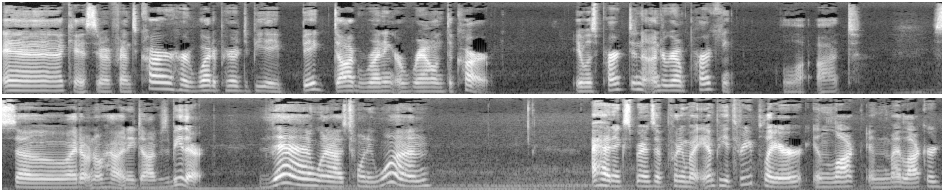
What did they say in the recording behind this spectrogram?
And okay, so in my friend's car heard what appeared to be a big dog running around the car. It was parked in an underground parking lot. So I don't know how any dogs would be there. Then when I was 21, I had an experience of putting my MP3 player in lock in my locker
